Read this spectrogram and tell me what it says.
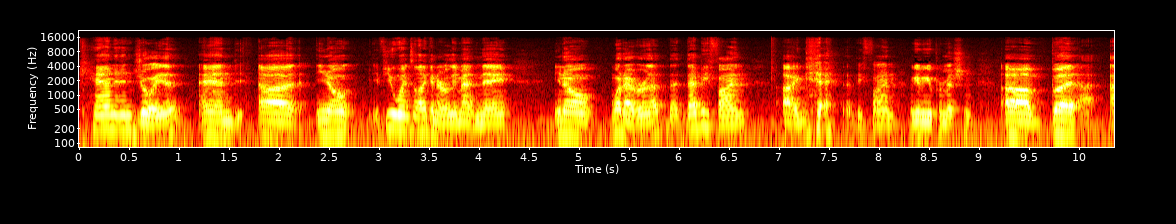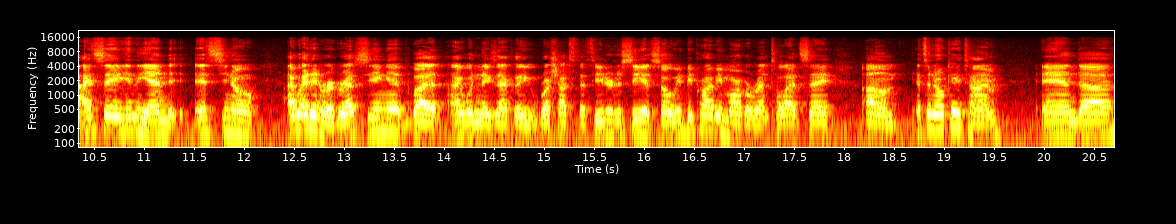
can enjoy it, and uh, you know if you went to like an early matinee, you know whatever that, that that'd be fine. I yeah, that'd be fine. I'm giving you permission. Uh, but I'd say in the end, it's you know I, I, didn't regret seeing it, but I wouldn't exactly rush out to the theater to see it, so it'd be probably more of a rental, I'd say. Um, it's an okay time, and uh,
